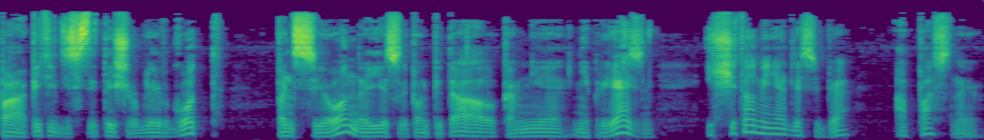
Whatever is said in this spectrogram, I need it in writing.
по 50 тысяч рублей в год пансиона, если бы он питал ко мне неприязнь и считал меня для себя опасную.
